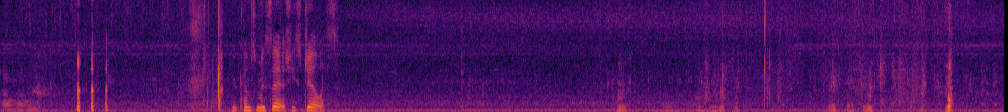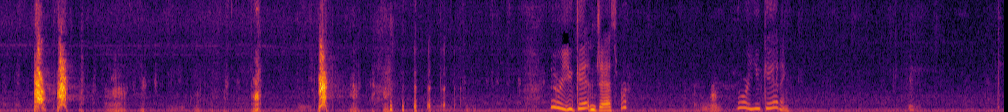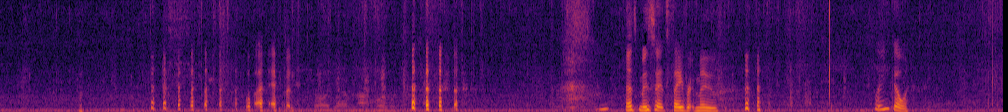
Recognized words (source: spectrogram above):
I don't know. Here comes Musette. She's jealous. Who are you getting, Jasper? Who are you getting? That's Moosette's favorite move. Where are you going?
